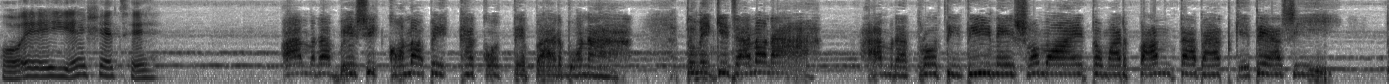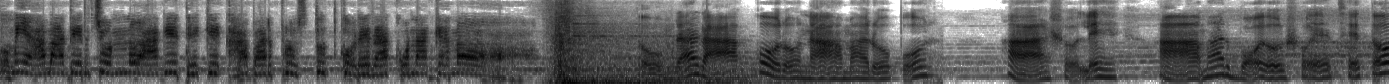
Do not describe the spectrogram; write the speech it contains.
হয়েই এসেছে। আমরা বেশিক্ষণ অপেক্ষা করতে পারব না। তুমি কি জানো না? আমরা প্রতিদিন এই সময় তোমার পান্তা ভাত খেতে আসি। তুমি আমাদের জন্য আগে থেকে খাবার প্রস্তুত করে রাখো না কেন? তোমরা রাগ করো না আমার ওপর। আসলে আমার বয়স হয়েছে তো,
